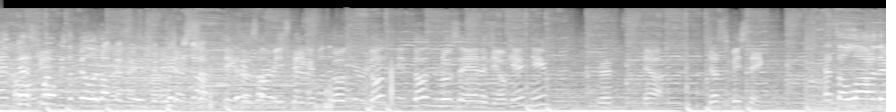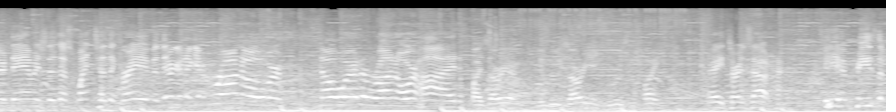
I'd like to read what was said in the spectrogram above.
And this Okay. will be the Philadelphia Fusion It's picking just up something their that's not first mistaken. Don't, don't, don't lose the energy, okay, team? Yeah, just a mistake. That's a lot of their damage that just went to the grave, and they're gonna get run over. Nowhere to run or hide. By Zarya, you lose Zarya, you lose the fight. Hey, turns out EMP's a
